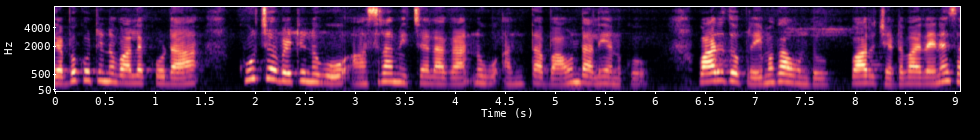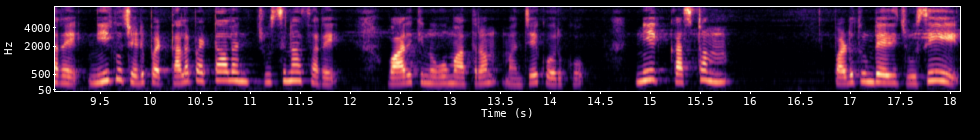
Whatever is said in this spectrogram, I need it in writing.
దెబ్బ కొట్టిన వాళ్ళకు కూడా కూర్చోబెట్టి నువ్వు ఆశ్రయం ఇచ్చేలాగా నువ్వు అంత బాగుండాలి అనుకో. వారితో ప్రేమగా ఉండు. వారు చెడ్డవారైనా సరే నీకు చెడు తల పెట్టాలని చూసినా సరే వారికి నువ్వు మాత్రం మంచే కోరుకో. నీ కష్టం పడుతుండేది చూసి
